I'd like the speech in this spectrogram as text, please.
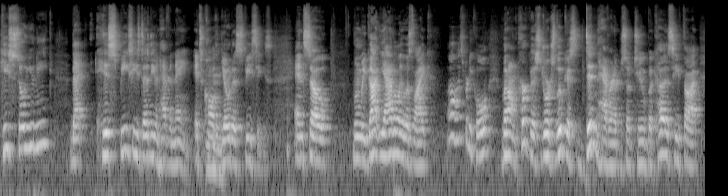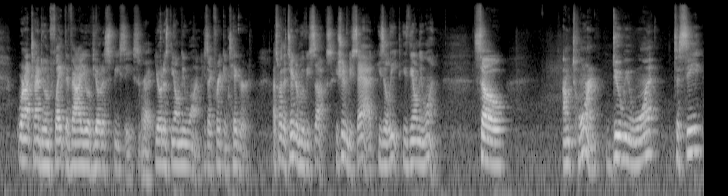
he's so unique that his species doesn't even have a name it's called mm-hmm. yoda's species and so when we got yaddle it was like oh that's pretty cool but on purpose george lucas didn't have her in episode two because he thought we're not trying to inflate the value of Yoda's species. Right. Yoda's the only one. He's like freaking Tigger. That's why the Tigger movie sucks. He shouldn't be sad. He's elite. He's the only one. So I'm torn. Do we want to see?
